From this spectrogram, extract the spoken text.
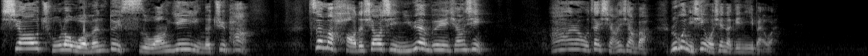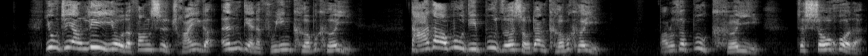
消除了我们对死亡阴影的惧怕，这么好的消息，你愿不愿意相信？啊，让我再想一想吧。如果你信，我现在给你一百万。用这样利诱的方式传一个恩典的福音，可不可以？达到目的不择手段，可不可以？保罗说不可以，这收获的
